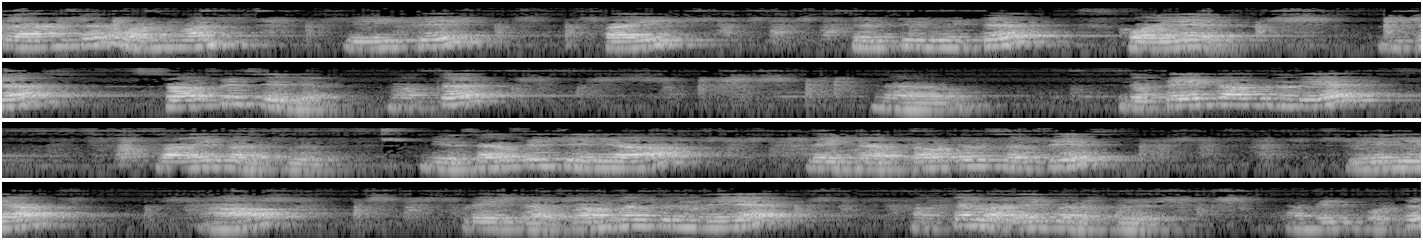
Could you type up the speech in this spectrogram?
So answer one one eight eight five centimeter square. It is surface area, not the now the plate of the வளைபரப்பு the surface area plate of total surface area of plate of பம்பத்தினுடைய மொத்த வளைபரப்பு அப்படின்னு போட்டு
